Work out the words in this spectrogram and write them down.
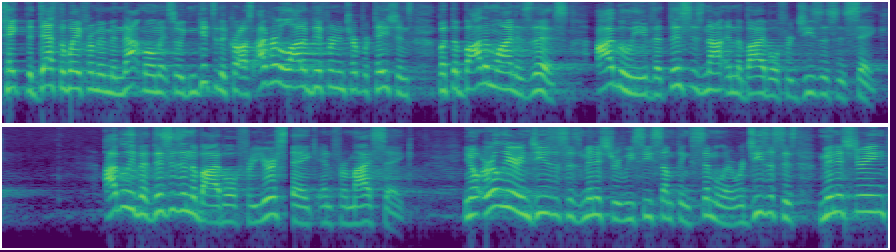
take the death away from him in that moment so he can get to the cross. I've heard a lot of different interpretations, but the bottom line is this I believe that this is not in the Bible for Jesus' sake. I believe that this is in the Bible for your sake and for my sake. You know, earlier in Jesus' ministry, we see something similar where Jesus is ministering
